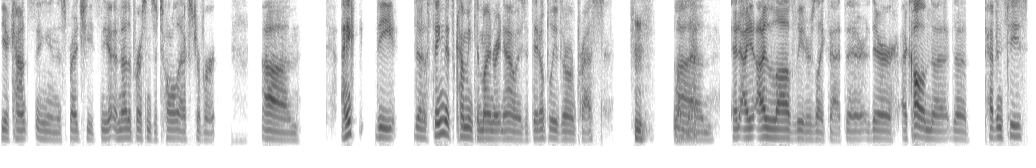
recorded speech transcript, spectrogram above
the accounting and the spreadsheets. The, another person's a total extrovert. Um, I think the the thing that's coming to mind right now is that they don't believe their own press. Love that. And I, I love leaders like that. They're they're I call them the the Pevensies.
